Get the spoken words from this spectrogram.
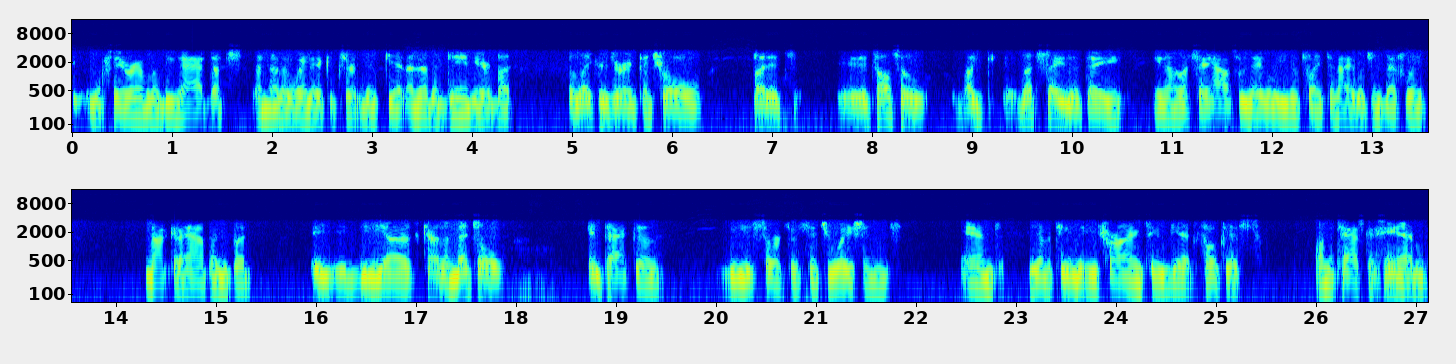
if they were able to do that, that's another way they could certainly get another game here. But the Lakers are in control. But it's it's also like let's say that they you know let's say House was able to even play tonight, which is definitely not going to happen. But it, the uh, kind of the mental impact of these sorts of situations and you have a team that you're trying to get focused, on the task at hand.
